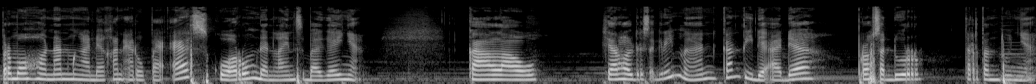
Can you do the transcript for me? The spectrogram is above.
permohonan mengadakan RUPS, quorum dan lain sebagainya. Kalau shareholders agreement kan tidak ada prosedur tertentunya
